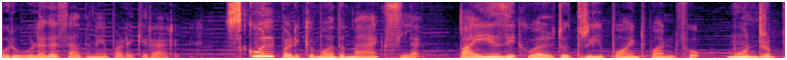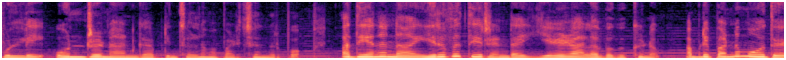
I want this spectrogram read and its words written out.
ஒரு உலக சாதனை படைக்கிறாரு. ஸ்கூல் படிக்கும் போது மேக்ஸ்ல pi is equal to three point one four மூன்று புள்ளி ஒன்று நான்கு அப்படின்னு சொல்லி நம்ம படிச்சிருந்திருப்போம். அது என்னன்னா இருபத்தி ரெண்டை ஏழால் வகுக்கணும். அப்படி பண்ணும்போது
